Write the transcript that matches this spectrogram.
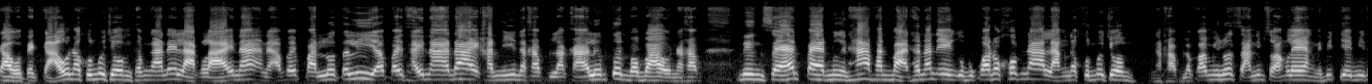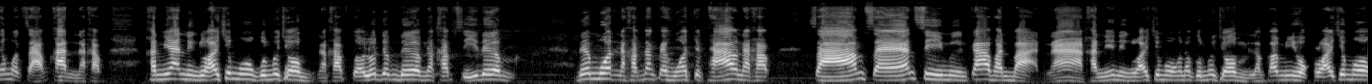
เก่าแต่เก่านะคุณผู้ชมทำงานได้หลากหลายนะนะเอาไปปั่นโรตารี่ เอาไปไถนาได้คันนี้นะครับ ราคาเริ่มต้นเบาๆนะครับ 1 8 5 0 0 0 บาท เท่านั้นเองอุปกรณ์ครบหน้าหลังนะคุณผู้ชมนะครับแล้วก็มีรถ 32 แรงเนี่ยพี่เจมีทั้งหมด 3 คันนะครับคันนี้ 100 ชั่วโมงคุณผู้ชมนะครับตัวรถเดิมๆนะครับสีเดิมเดิมหมดนะครับตั้งแต่หัวจุดเท้านะครับ สามแสนสี่หมื่นเก้าพันบาทนะคันนี้ 100 ชั่วโมงนะคุณผู้ชม แล้วก็มี 600 ชั่วโมง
